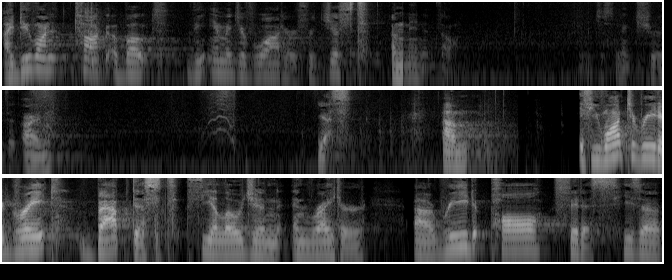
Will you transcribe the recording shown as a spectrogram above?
I do want to talk about the image of water for just a minute, though. Let me just make sure that I'm. Yes. Um, if you want to read a great Baptist theologian and writer, uh, read Paul Fiddes. He's a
